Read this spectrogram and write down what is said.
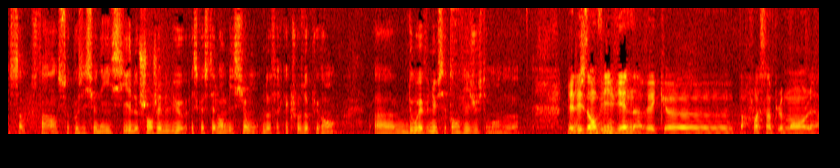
se positionner ici et de changer de lieu? Est-ce que c'était l'ambition de faire quelque chose de plus grand? D'où est venue cette envie justement de... De les envies viennent avec parfois simplement la,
